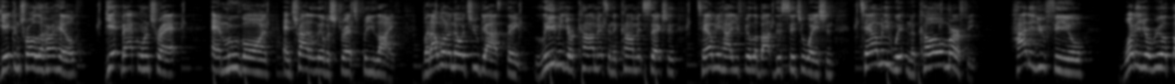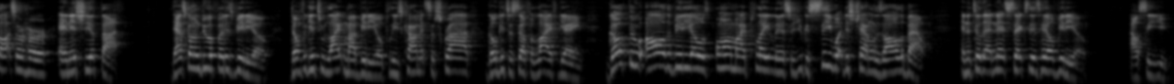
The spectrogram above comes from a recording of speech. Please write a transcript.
get control of her health, get back on track, and move on and try to live a stress free life. But I want to know what you guys think. Leave me your comments in the comment section. Tell me how you feel about this situation. Tell me with Nicole Murphy, how do you feel? What are your real thoughts on her? And is she a thought? That's going to do it for this video. Don't forget to like my video. Please comment, subscribe. Go get yourself a life game. Go through all the videos on my playlist so you can see what this channel is all about. And until that next Sex is Hell video, I'll see you.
